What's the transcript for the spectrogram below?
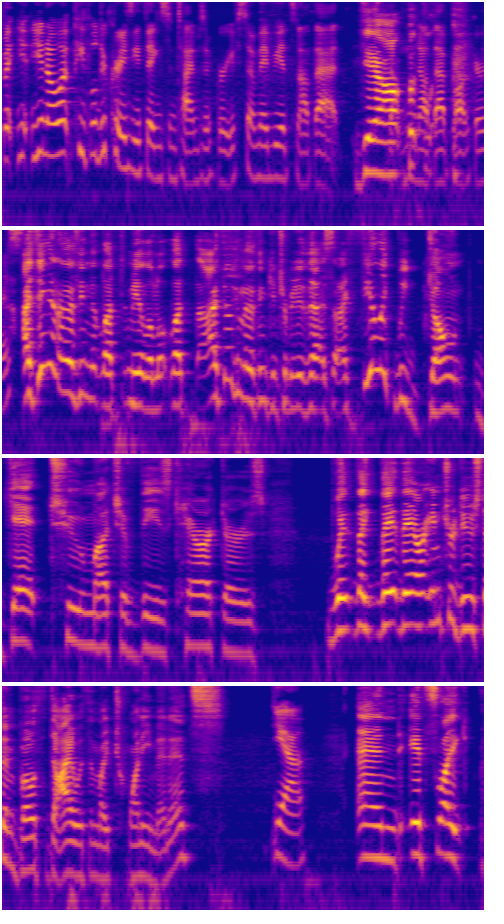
but y- you know what? People do crazy things in times of grief, so maybe it's not that yeah, but not that bonkers. I think another thing that left me a little. Let, I feel like another thing contributed to that is that I feel like we don't get too much of these characters with like they they are introduced and both die within like 20 minutes. Yeah. and it's like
